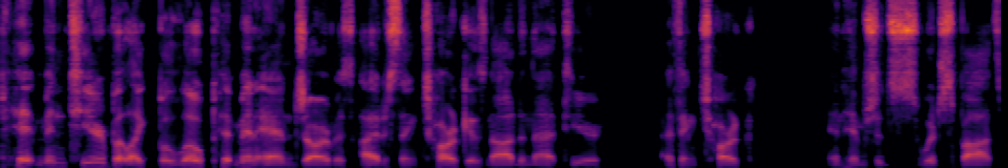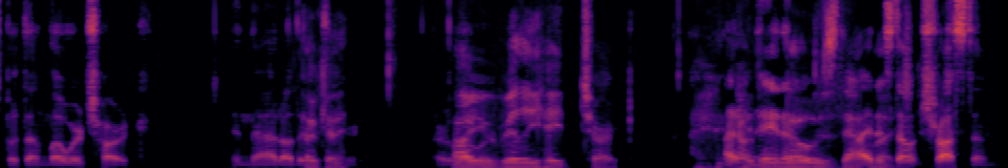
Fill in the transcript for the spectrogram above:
Pittman tier, but like below Pittman and Jarvis. I just think Chark is not in that tier. I think Chark and him should switch spots, but then lower Chark in that other Okay. tier. Oh, you really hate Chark. I, I don't didn't hate him. know it was that I just don't trust him.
